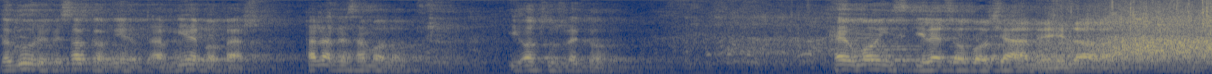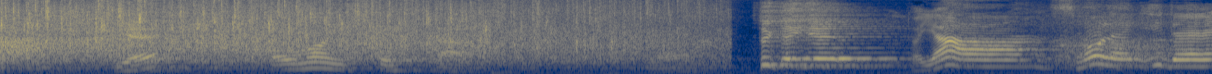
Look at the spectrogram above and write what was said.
Do góry, wysoko, w niebo, a w niebo patrz. Patrz na ten samolot. I otwórz lekko. Hełmoński lecą bociany, zobacz. Nie? Pełmońscy. Tak. Stój, to idzie! To ja, Smoleń, idę.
